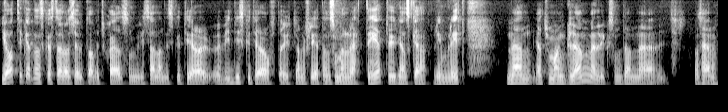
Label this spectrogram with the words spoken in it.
Jag tycker att den ska ställas ut av ett skäl som vi sällan diskuterar. Vi diskuterar ofta yttrandefriheten som en rättighet, det är ganska rimligt. Men jag tror man glömmer liksom den, eh, säga, den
